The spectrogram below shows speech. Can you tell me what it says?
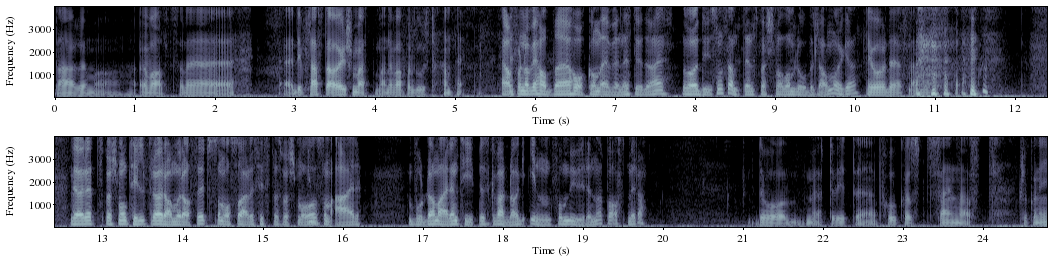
Bærum og overalt. Så det er De fleste har jeg ikke møtt, men det er i hvert fall god stemning. Ja, for når vi hadde Håkon Even i studio her, det var jo du som sendte inn spørsmål om Lode-klanen, var det ikke det? Jo, det stemmer. Vi har et spørsmål til fra Ramo Rasic, som også er det siste spørsmålet, som er hvordan er en typisk hverdag innenfor murene på Aspmyra? Da møter vi til frokost senest klokka ni.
